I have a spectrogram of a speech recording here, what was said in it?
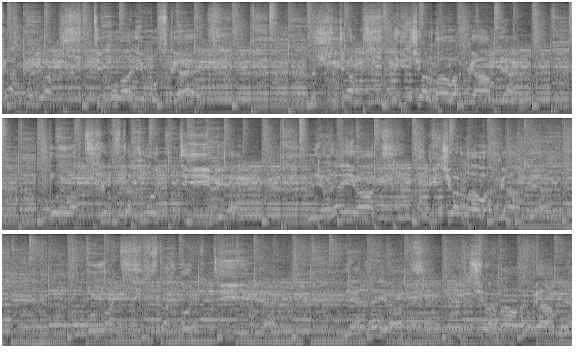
как лед тепло не пускает, ждет и черного камня, плоть вздохнуть тебе не дает и черного камня, черного камня,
